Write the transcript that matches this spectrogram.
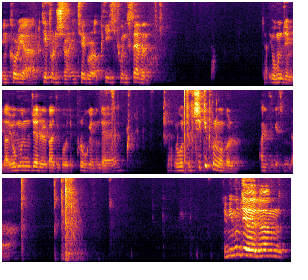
in Korea, differential integral page 27. 자, 요 문제입니다. 요 문제를 가지고 이제 풀어보겠는데, 자, 요거 좀 쉽게 푸는 법을 알려주겠습니다. 지금 이 문제는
